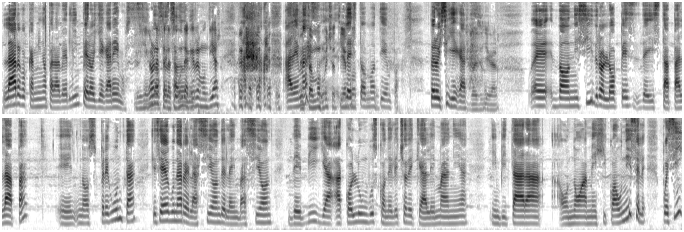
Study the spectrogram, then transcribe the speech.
largo camino para Berlín, pero llegaremos. Pero llegaron hasta la Segunda Guerra Mundial. Además, les tomó mucho tiempo. Les tomó tiempo. Pero sí llegaron. Pero sí llegaron. Eh, don Isidro López de Iztapalapa eh, nos pregunta que si hay alguna relación de la invasión de Villa a Columbus con el hecho de que Alemania invitara o no a México a unírsele. Pues sí,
